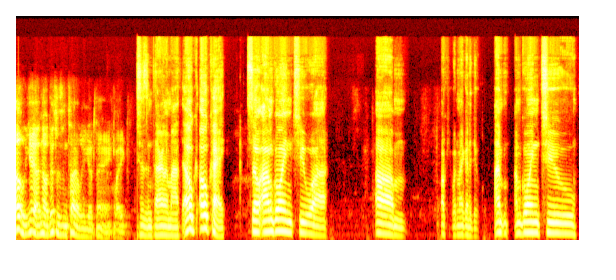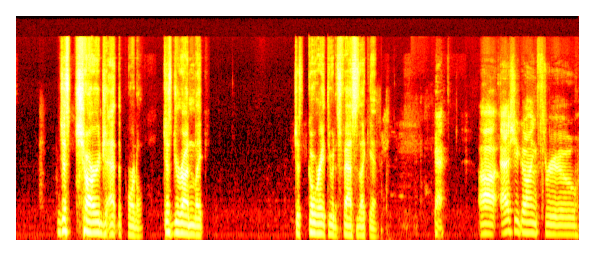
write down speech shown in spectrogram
Oh yeah, no, this is entirely your thing. Like This is entirely my th- oh, okay. So I'm going to uh um okay, what am I gonna do? I'm I'm going to just charge at the portal. Just run like just go right through it as fast as I can. Okay. Uh, as you're going through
